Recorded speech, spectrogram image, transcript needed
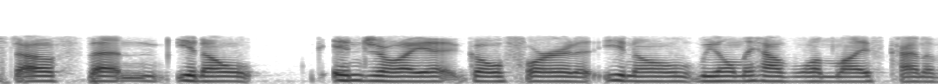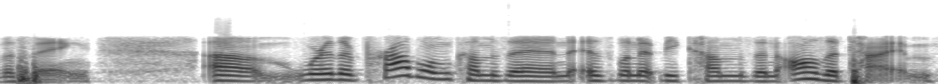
stuff, then you know enjoy it, go for it. You know, we only have one life, kind of a thing. Um, where the problem comes in is when it becomes an all the time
